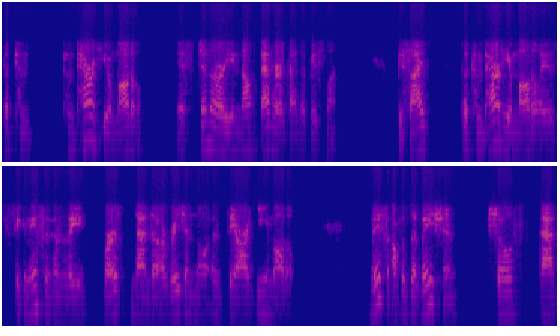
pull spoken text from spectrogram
the com comparative model is generally not better than the baseline. Besides, the comparative model is significantly worse than the original NCRE model. This observation shows that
